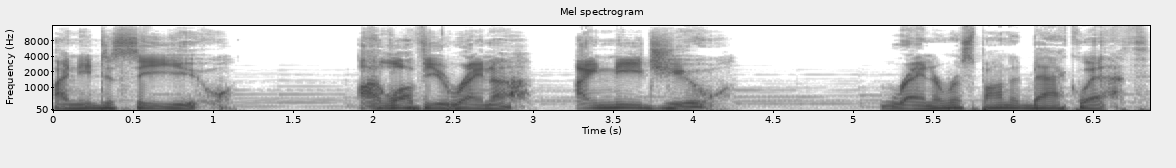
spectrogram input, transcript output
I need to see you. I love you, Raina. I need you. Raina responded back with,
